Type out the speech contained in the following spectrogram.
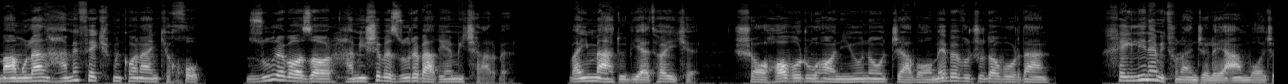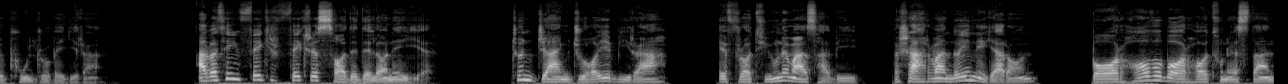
معمولا همه فکر می‌کنن که خب زور بازار همیشه به زور بقیه میچربه و این محدودیت هایی که شاهها و روحانیون و جوامع به وجود آوردن خیلی نمی‌تونن جلوی امواج پول رو بگیرن. البته این فکر فکر ساده دلانه ایه. چون جنگجوهای بیرحم، افراتیون مذهبی و شهروندای نگران بارها و بارها تونستن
